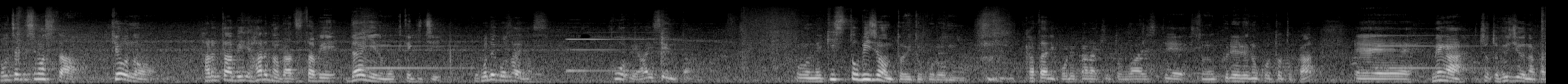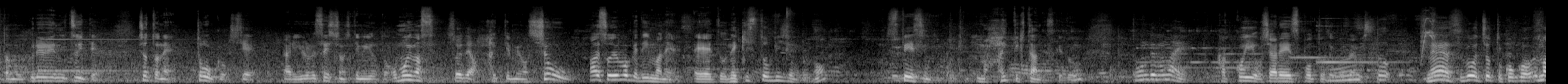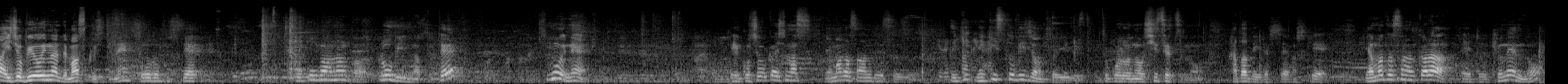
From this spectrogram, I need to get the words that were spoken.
到着しました今日の春旅春の夏旅第2の目的地ここでございます神戸アイセンターこのネキストビジョンというところの方にこれからちょっとお会いしてそのウクレレのこととか、えー目がちょっと不自由な方のウクレレについてちょっとねトークをしてやはりいろいろセッションしてみようと思います。それでは入ってみましょう。はいそういうわけで今ね、えー、とネキストビジョンのスペースに今入ってきたんですけどとんでもないかっこいいおしゃれスポットでございますねすごいちょっとここまあ一応病院なんでマスクしてね消毒して。ここがなんかロビーになっててすごいねえーご紹介します。山田さんです。ネキネキストビジョンというところの施設の方でいらっしゃいまして山田さんから、えー、と去年の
